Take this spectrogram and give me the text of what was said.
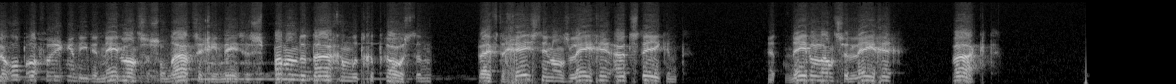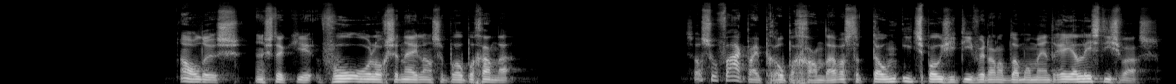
Vele opofferingen die de Nederlandse soldaat zich in deze spannende dagen moet getroosten, blijft de geest in ons leger uitstekend. Het Nederlandse leger waakt. Aldus een stukje vooroorlogse Nederlandse propaganda. Zoals zo vaak bij propaganda was de toon iets positiever dan op dat moment realistisch was.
